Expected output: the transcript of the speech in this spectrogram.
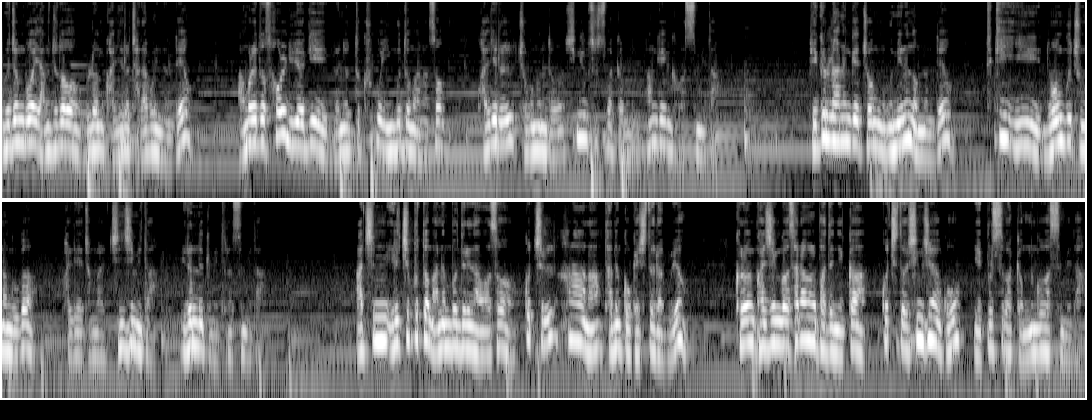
의정부와 양주도 물론 관리를 잘하고 있는데요. 아무래도 서울 유역이 면역도 크고 인구도 많아서 관리를 조금은 더 신경 쓸 수밖에 없는 환경인 것 같습니다. 비교를 하는 게 좀 의미는 없는데요. 특히 이 노원구 중랑구가 관리에 정말 진심이다. 이런 느낌이 들었습니다. 아침 일찍부터 많은 분들이 나와서 꽃을 하나하나 다듬고 계시더라고요. 그런 관심과 사랑을 받으니까 꽃이 더 싱싱하고 예쁠 수밖에 없는 것 같습니다.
